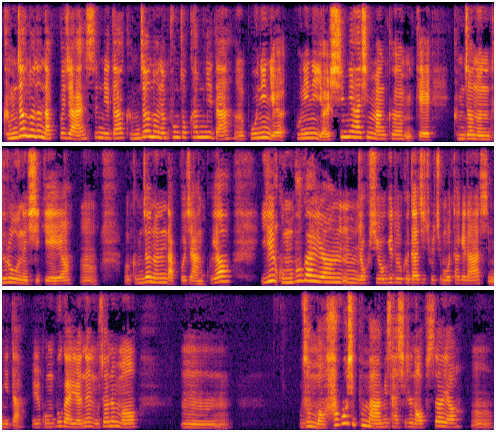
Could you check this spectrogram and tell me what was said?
금전운은 나쁘지 않습니다. 금전운은 풍족합니다. 어, 본인 여, 본인이 열심히 하신 만큼 이렇게 금전운은 들어오는 시기예요. 어, 어, 금전운은 나쁘지 않고요. 일 공부 관련 음, 역시 여기도 그다지 좋지 못하게 나왔습니다. 일 공부 관련은 우선은 뭐 음, 우선 뭐 하고 싶은 마음이 사실은 없어요. 어,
